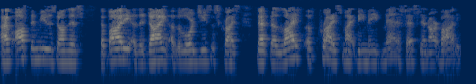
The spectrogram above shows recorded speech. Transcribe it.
I've often mused on this, the body of the dying of the Lord Jesus Christ, that the life of Christ might be made manifest in our body.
